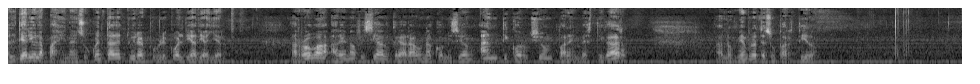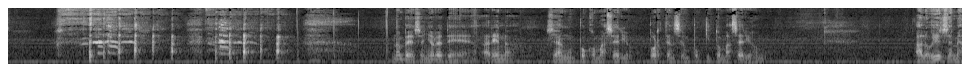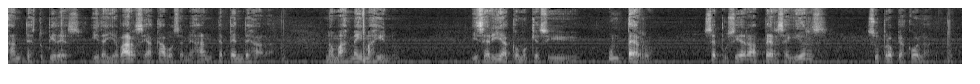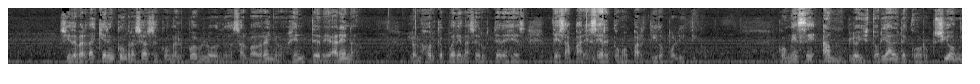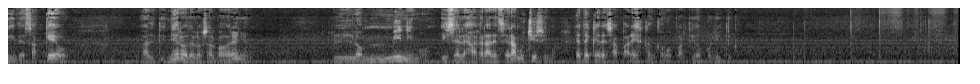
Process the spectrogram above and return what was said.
El diario La Página en su cuenta de Twitter publicó el día de ayer. Arroba Arena Oficial creará una comisión anticorrupción para investigar a los miembros de su partido. No, hombre, señores de Arena, sean un poco más serios, pórtense un poquito más serios. Al oír semejante estupidez y de llevarse a cabo semejante pendejada, nomás me imagino, y sería como que si un perro se pusiera a perseguir su propia cola. Si de verdad quieren congraciarse con el pueblo salvadoreño, gente de arena, lo mejor que pueden hacer ustedes es desaparecer como partido político. Con ese amplio historial de corrupción y de saqueo al dinero de los salvadoreños, lo mínimo, y se les agradecerá muchísimo, es de que desaparezcan como partido político.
